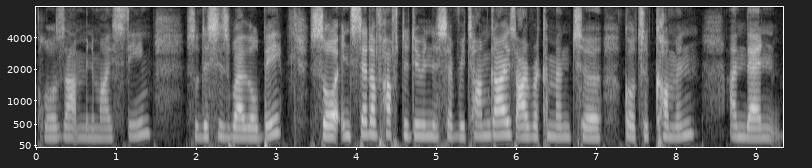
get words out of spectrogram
close that minimize steam so this is where they'll be so instead of have to doing this every time guys i recommend to go to common and then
